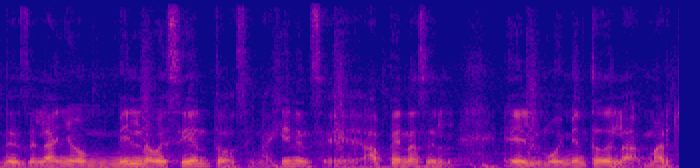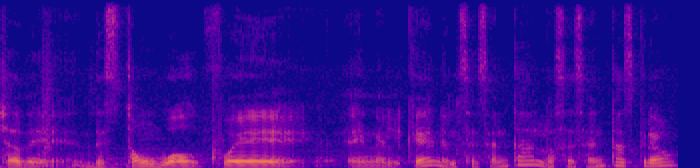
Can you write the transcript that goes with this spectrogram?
desde el año 1900, imagínense, apenas el, movimiento de la marcha de, de, Stonewall fue en el, ¿qué? En el 60, los 60 creo,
